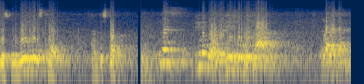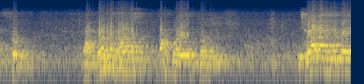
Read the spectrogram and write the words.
is really scary and disturbing. Let's build on the issue we have rather than so. That don't allow bad boys to join you. It's rather necessary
